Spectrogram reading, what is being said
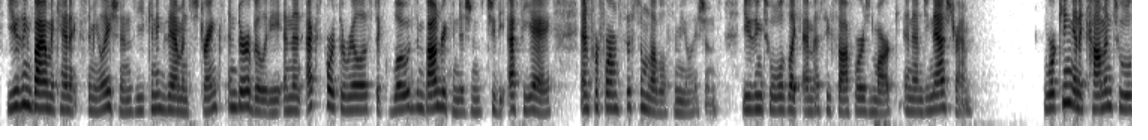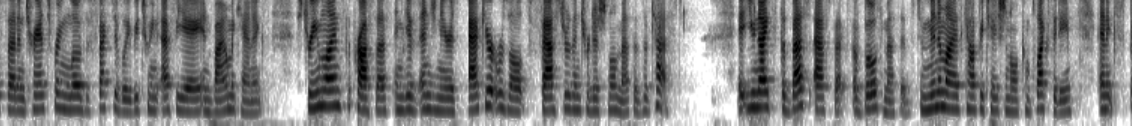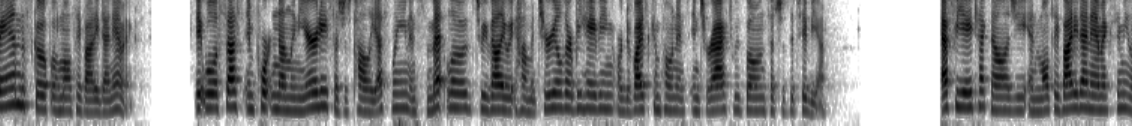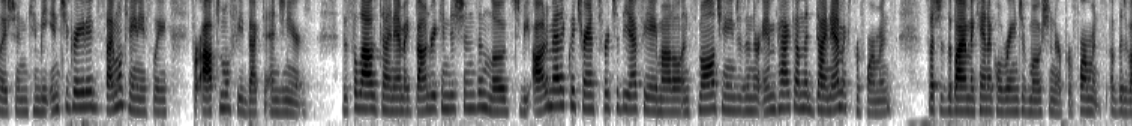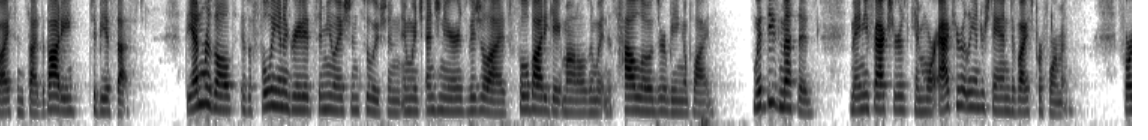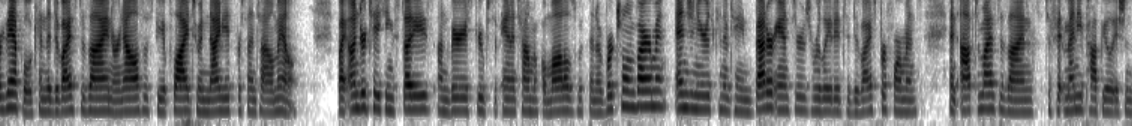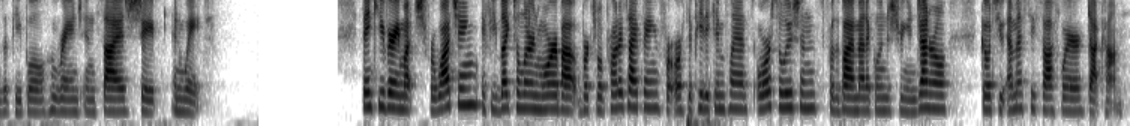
Using biomechanics simulations, you can examine strength and durability and then export the realistic loads and boundary conditions to the FEA and perform system-level simulations using tools like MSC Software's MARC and MD Nastran. Working in a common tool set and transferring loads effectively between FEA and biomechanics streamlines the process and gives engineers accurate results faster than traditional methods of test. It unites the best aspects of both methods to minimize computational complexity and expand the scope of multi-body dynamics. It will assess important nonlinearities such as polyethylene and cement loads to evaluate how materials are behaving or device components interact with bones such as the tibia. FEA technology and multi-body dynamic simulation can be integrated simultaneously for optimal feedback to engineers. This allows dynamic boundary conditions and loads to be automatically transferred to the FEA model and small changes in their impact on the dynamics performance, such as the biomechanical range of motion or performance of the device inside the body, to be assessed. The end result is a fully integrated simulation solution in which engineers visualize full body gait models and witness how loads are being applied. With these methods, manufacturers can more accurately understand device performance. For example, can the device design or analysis be applied to a 90th percentile male? By undertaking studies on various groups of anatomical models within a virtual environment, engineers can obtain better answers related to device performance and optimize designs to fit many populations of people who range in size, shape, and weight. Thank you very much for watching. If you'd like to learn more about virtual prototyping for orthopedic implants or solutions for the biomedical industry in general, go to mscsoftware.com.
